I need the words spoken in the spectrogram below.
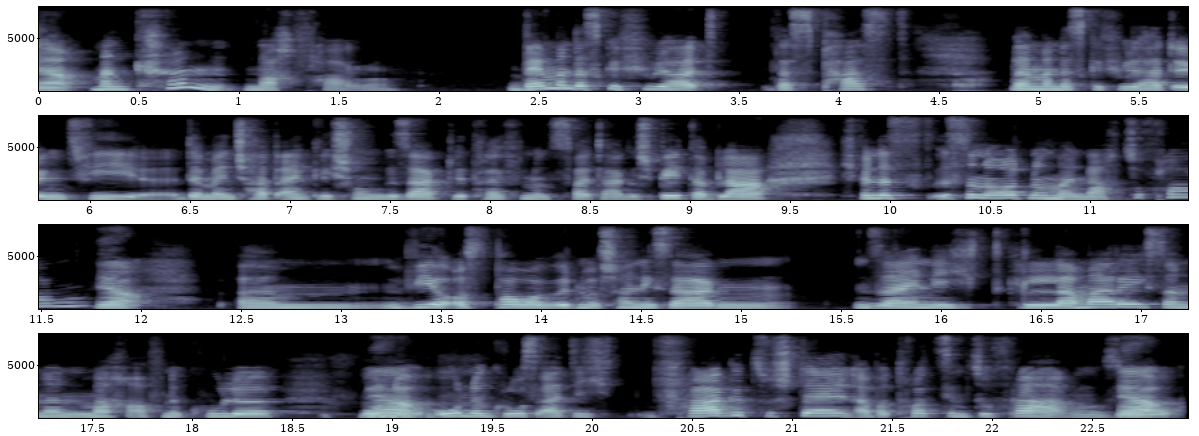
ja. Man kann nachfragen, wenn man das Gefühl hat, das passt, wenn man das Gefühl hat, irgendwie, der Mensch hat eigentlich schon gesagt, wir treffen uns zwei Tage später, bla. Ich finde, es ist in Ordnung, mal nachzufragen. Ja. Ähm, wir Ostpower würden wahrscheinlich sagen, sei nicht klammerig, sondern mach auf eine coole, ohne, Ja. ohne großartig Frage zu stellen, aber trotzdem zu fragen. So, Ja.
